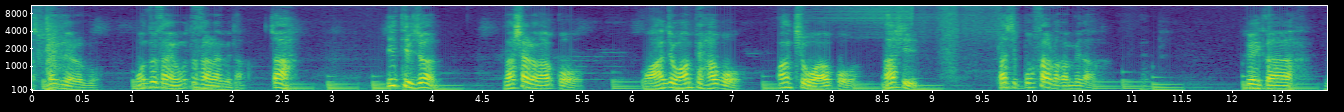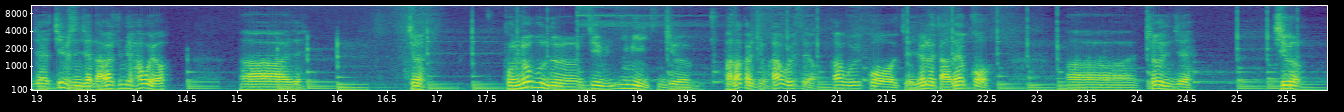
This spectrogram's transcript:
시청자 여러분. 온도상의 온도사람입니다. 자 이틀 전 낚시하러 갔고 완전 완패하고 꽝 치고 와갖고 다시 다시 복사하러 갑니다. 그러니까 이제 집에서 이제 나갈 준비하고요. 아 이제 저 동료분들 지금 이미 지금 바닷가에 지금 가고 있어요. 가고 있고 이제 연락 다 됐고 어 저는 이제 지금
